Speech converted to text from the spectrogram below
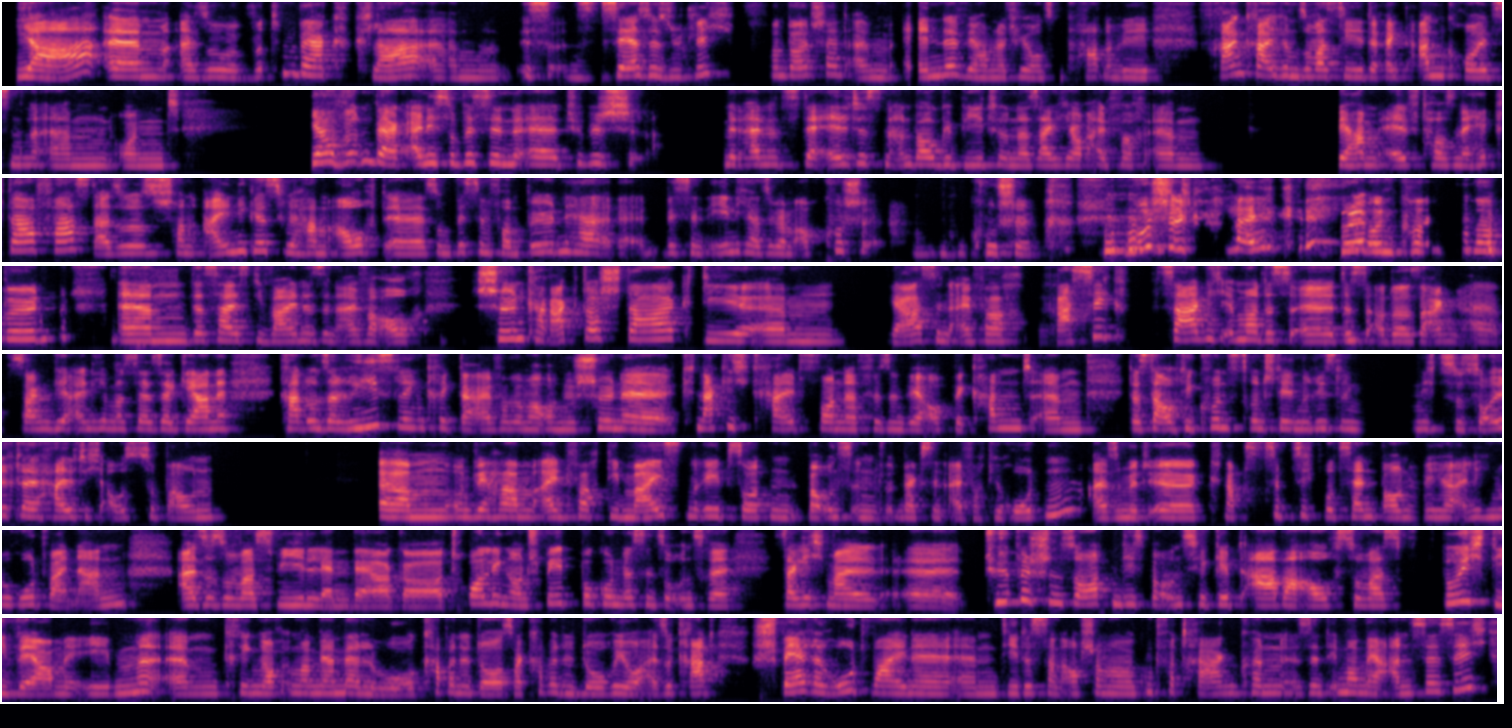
Ja, ähm, also Württemberg, klar, ähm, ist sehr, sehr südlich von Deutschland am Ende. Wir haben natürlich unsere Partner wie Frankreich und sowas, die direkt ankreuzen. Ähm, und ja, Württemberg eigentlich so ein bisschen äh, typisch mit eines der ältesten Anbaugebiete. Und da sage ich auch einfach, ähm, wir haben 11.000 Hektar fast, also das ist schon einiges. Wir haben auch äh, so ein bisschen vom Böden her äh, ein bisschen ähnlich, also wir haben auch Kuschel, Kuschel, Muschelkalk und Kolberböden. Ähm, das heißt, die Weine sind einfach auch schön charakterstark, die ähm, ja, sind einfach rassig, sage ich immer, das, äh, das oder sagen, äh, sagen wir eigentlich immer sehr, sehr gerne. Gerade unser Riesling kriegt da einfach immer auch eine schöne Knackigkeit von, dafür sind wir auch bekannt, ähm, dass da auch die Kunst drin steht, einen Riesling nicht zu säurehaltig auszubauen. Ähm, und wir haben einfach die meisten Rebsorten bei uns in Württemberg sind einfach die roten. Also mit äh, knapp 70 Prozent bauen wir hier eigentlich nur Rotwein an. Also sowas wie Lemberger, Trollinger und Spätburgunder sind so unsere, sage ich mal, äh, typischen Sorten, die es bei uns hier gibt, aber auch sowas durch die Wärme eben ähm, kriegen wir auch immer mehr Merlot, Cabernet d'Orsa, Cabernet mhm. d'Orio. Also gerade schwere Rotweine, ähm, die das dann auch schon mal gut vertragen können, sind immer mehr ansässig.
